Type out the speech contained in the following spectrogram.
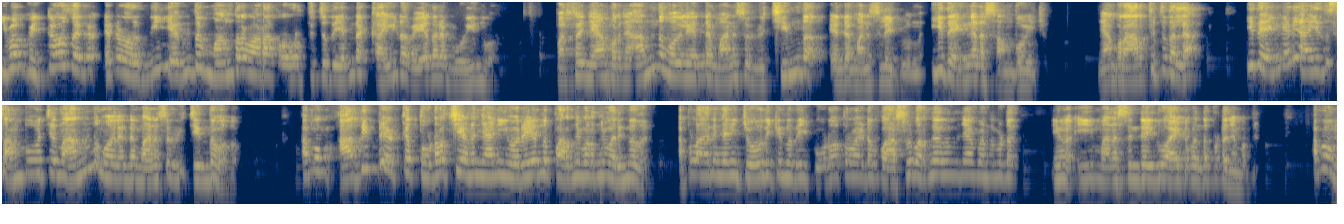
ഇവൻ പിറ്റേ ദിവസം എന്നെ- എന്നോട് നീ എന്ത് മന്ത്രമാടാ പ്രവർത്തിച്ചത്? എന്റെ കൈയുടെ വേദന പോയി എന്ന് പറഞ്ഞു. പക്ഷെ ഞാൻ പറഞ്ഞ അന്ന് മുതൽ എന്റെ മനസ്സിലൊരു ചിന്ത എന്റെ മനസ്സിലേക്ക് വന്നു. ഇതെങ്ങനെ സംഭവിച്ചു? ഞാൻ പ്രാർത്ഥിച്ചതല്ല ഇത് എങ്ങനെയാ ഇത് സംഭവിച്ചെന്ന് അന്ന് മുതൽ എന്റെ മനസ്സിലൊരു ചിന്ത വന്നു. അപ്പം അതിന്റെയൊക്കെ തുടർച്ചയാണ് ഞാൻ ഈ ഒരേന്ന് പറഞ്ഞു പറഞ്ഞു വരുന്നത്. അപ്പോഴാണ് ഞാൻ ചോദിക്കുന്നത് ഈ കൂടോത്രമായിട്ട് പാസ്റ്റർ പറഞ്ഞത് ഞാൻ ബന്ധപ്പെട്ട് ഈ- മനസ്സിന്റെ ഇതുമായിട്ട് ബന്ധപ്പെട്ട ഞാൻ പറഞ്ഞു. അപ്പം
